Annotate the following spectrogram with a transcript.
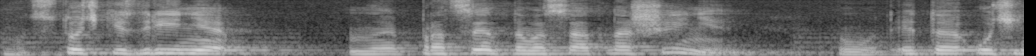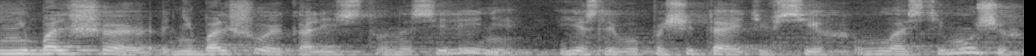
Вот. С точки зрения процентного соотношения, вот, это очень небольшое, небольшое количество населения. Если вы посчитаете всех власть имущих,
